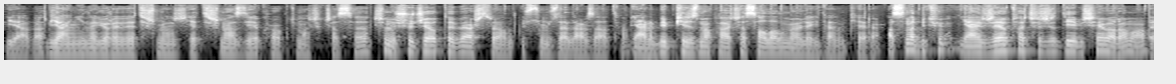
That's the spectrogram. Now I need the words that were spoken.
İyi haber. Bir an yine görev yetişmez, yetişmez diye korktum açıkçası. Şimdi şu Geot'ta bir araştıralım. Üstümüzdeler zaten. Yani bir prizma parçası alalım öyle gidelim bir kere. Aslında bütün yani Geot açıcı diye bir şey var ama e,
